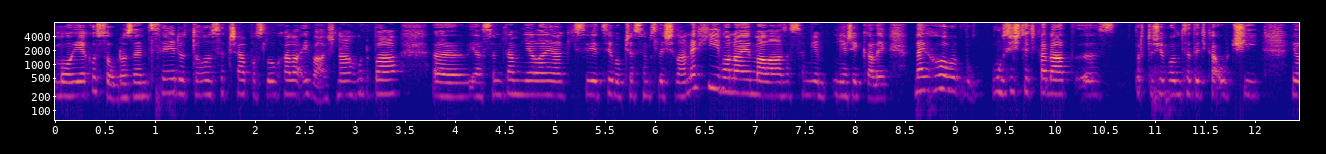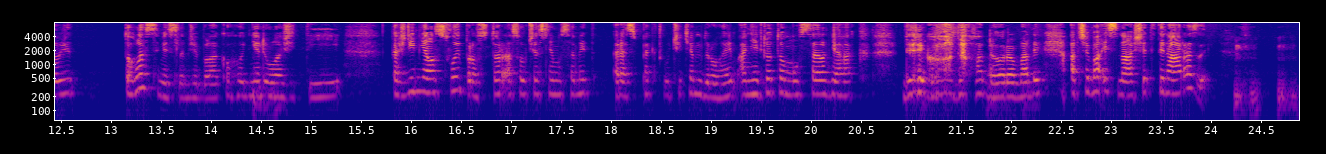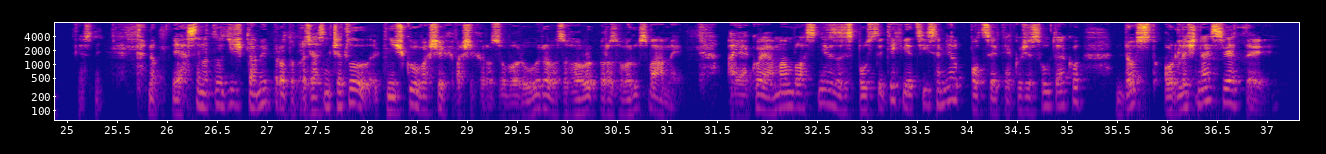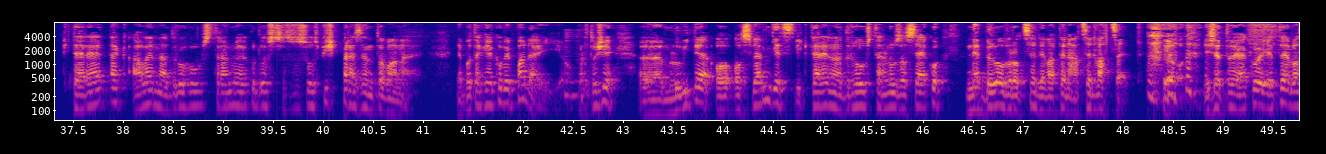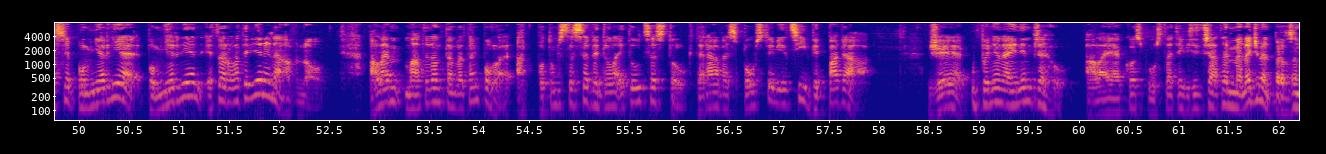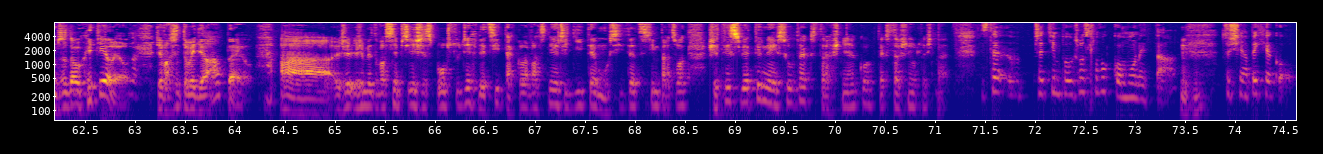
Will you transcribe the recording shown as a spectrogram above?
moji jako sourozenci, do toho se třeba poslouchala i vážná hudba. Eh, já jsem tam měla nějaký si věci, občas jsem slyšela, nechý, ona je malá, zase mě, mě říkali, nech ho, musíš teďka dát, eh, protože on se teďka učí. Jo, že tohle si myslím, že bylo jako hodně důležitý. Každý měl svůj prostor a současně musel mít respekt vůči těm druhým a někdo to musel nějak dirigovat, dávat dohromady a třeba i snášet ty nárazy. Mm-hmm, jasně. No, já se na to totiž ptám i proto, protože já jsem četl knížku vašich, vašich rozhovorů, rozhovor, rozhovorů s vámi. A jako já mám vlastně ze spousty těch věcí jsem měl pocit, jako že jsou to jako dost odlišné světy, které tak ale na druhou stranu jako dost jsou spíš prezentované nebo tak jako vypadají. Jo? Mm-hmm. Protože uh, mluvíte o, o svém dětství, které na druhou stranu zase jako nebylo v roce 1920. Jo? že to je, jako, je to je vlastně poměrně, poměrně, je to relativně nedávno, ale máte tam tenhle ten pohled a potom jste se vydala i tou cestou, která ve spoustě věcí vypadá že je úplně na jiném břehu, ale jako spousta těch věcí, třeba ten management, proto jsem se toho chytil, jo, no. že vlastně to vy děláte, jo, a že, že mi to vlastně přijde, že spoustu těch věcí takhle vlastně řídíte, musíte s tím pracovat, že ty světy nejsou tak strašně jako, tak strašně odlišné. Vy jste předtím použil slovo komunita, mm-hmm. což já bych jako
